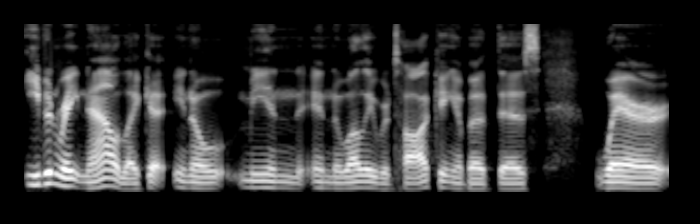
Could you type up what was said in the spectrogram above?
even right now, like, uh, you know, me and, and Noelle were talking about this where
